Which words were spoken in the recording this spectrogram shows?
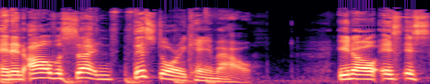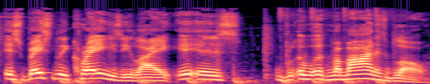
and then all of a sudden this story came out. You know, it's it's it's basically crazy. Like it is, it, my mind is blown.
